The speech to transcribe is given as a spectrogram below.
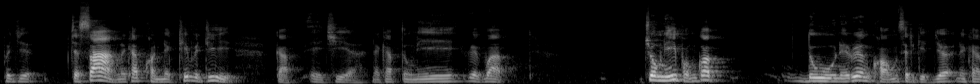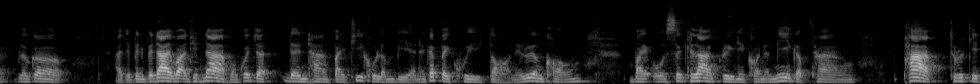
เพื่อจะจะสร้างนะครับ connectivity กับเอเชียนะครับ ตรงนี้เรียกว่าช่วงนี้ผมก็ดูในเรื่องของเศรษฐกิจเยอะนะครับ แล้วก็อาจจะเป็นไปได้ว่าอาทิตย์หน้าผมก็จะเดินทางไปที่โคลัมเบียนะครับ ไปคุยต่อในเรื่องของ Biocircular Green Economy กับทางภาคธุรกิจ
